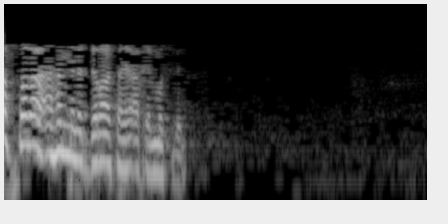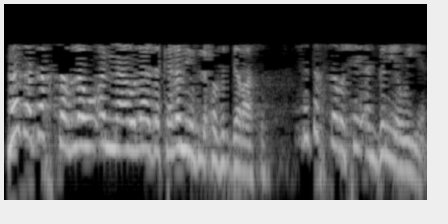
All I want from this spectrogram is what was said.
الصلاة أهم من الدراسة يا أخي المسلم. ماذا تخسر لو أن أولادك لم يفلحوا في الدراسة؟ ستخسر شيئا دنيويا.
